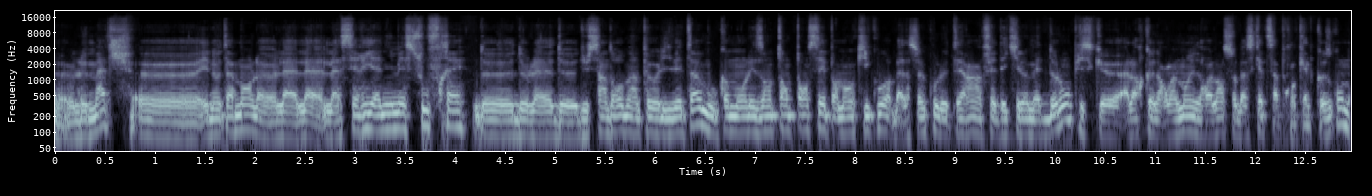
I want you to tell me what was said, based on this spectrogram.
le match euh, et notamment la, série animée souffrait du syndrome un peu Olivier Tom où comme on les entend penser pendant qu'ils courent, bah, d'un seul coup le terrain fait des kilomètres de long puisque alors que normalement une relance au basket ça prend quelques secondes,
